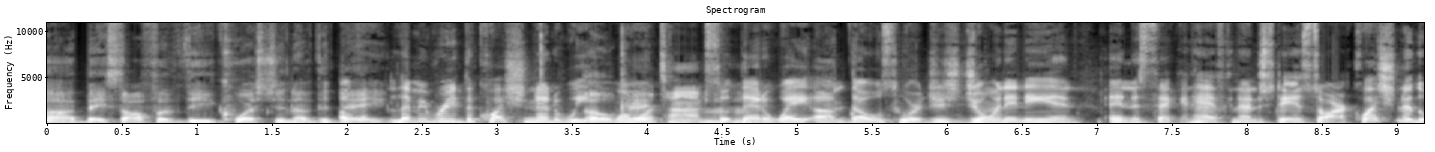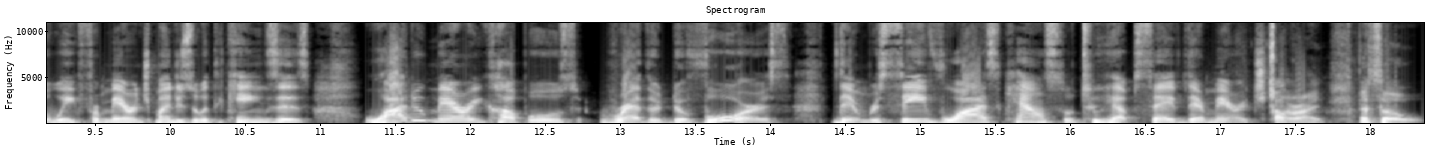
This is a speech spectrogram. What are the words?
uh, based off of the question of the day. Okay, let me read the question of the week okay. one more time, mm-hmm. so that way um, those who are just joining in in the second half can understand. So our question of the week for Marriage Mondays with the Kings is: Why do married couples rather divorce than receive wise counsel to help save their marriage? Okay. All right, and so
